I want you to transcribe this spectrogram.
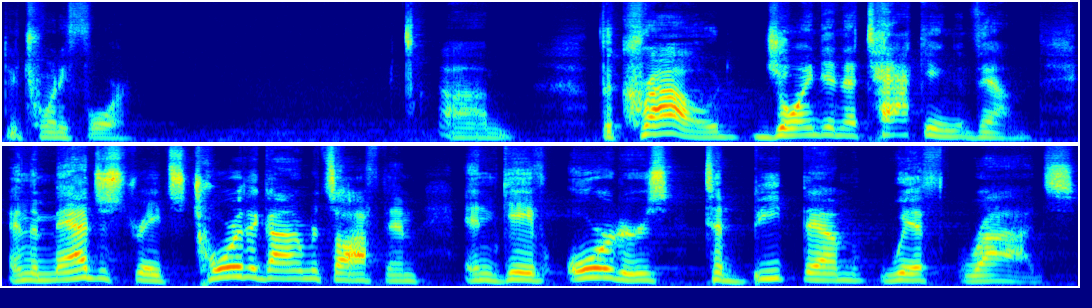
through 24. Um, the crowd joined in attacking them, and the magistrates tore the garments off them and gave orders to beat them with rods.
